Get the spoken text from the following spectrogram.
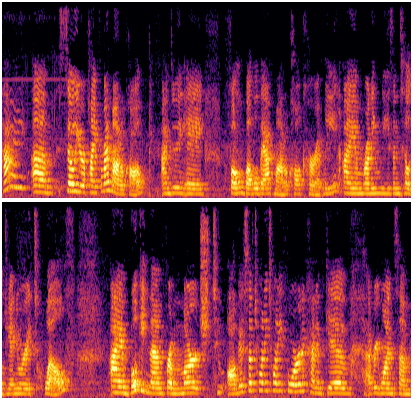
Hi. Um, so you're applying for my model call. I'm doing a foam bubble bath model call currently. I am running these until January 12th. I am booking them from March to August of 2024 to kind of give everyone some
